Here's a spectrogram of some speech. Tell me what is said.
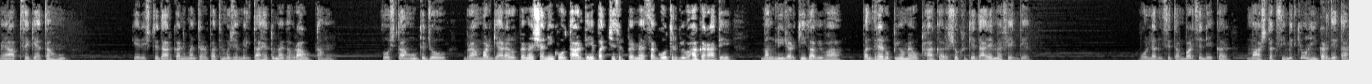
मैं आपसे कहता हूँ कि रिश्तेदार का निमंत्रण पत्र मुझे मिलता है तो मैं घबरा उठता हूँ। सोचता हूँ कि जो ब्राह्मण ग्यारह रुपए में शनि को उतार दे, पच्चीस रुपए में सगोत्र विवाह करा दे, मंगली लड़की का विवाह पंद्रह रुपयों में उठाकर शुक्र के दायरे में फेंक दे। वो लग्न सितंबर से लेकर मार्च तक सीमित क्यों नहीं कर देता?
